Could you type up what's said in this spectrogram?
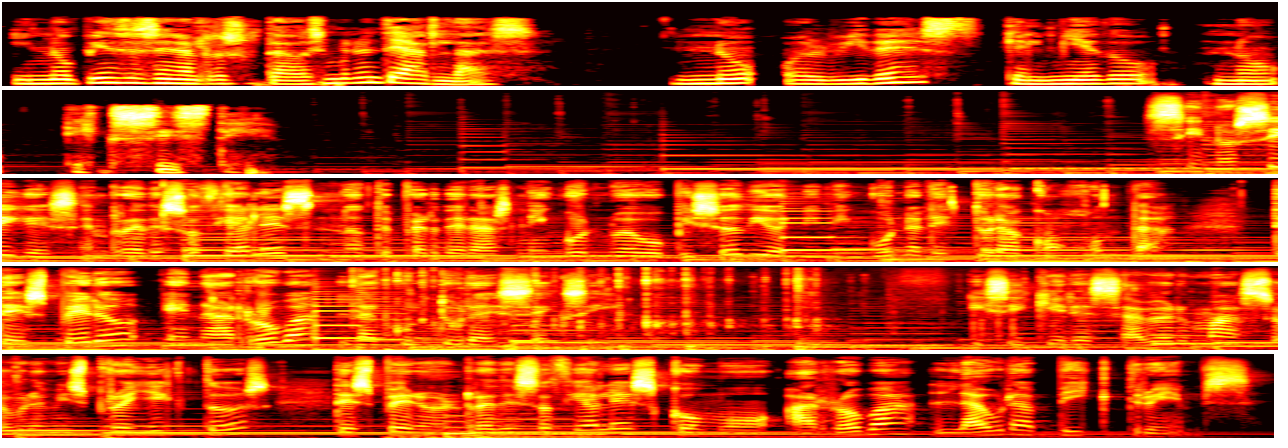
Y no pienses en el resultado, simplemente hazlas. No olvides que el miedo no existe. Si nos sigues en redes sociales no te perderás ningún nuevo episodio ni ninguna lectura conjunta. Te espero en arroba la cultura es sexy. Y si quieres saber más sobre mis proyectos, te espero en redes sociales como arroba Laura Dreams.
